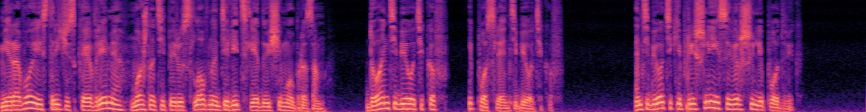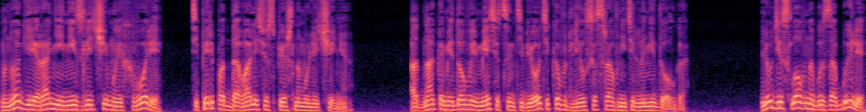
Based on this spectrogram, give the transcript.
мировое историческое время можно теперь условно делить следующим образом – до антибиотиков и после антибиотиков. Антибиотики пришли и совершили подвиг. Многие ранее неизлечимые хвори теперь поддавались успешному лечению. Однако медовый месяц антибиотиков длился сравнительно недолго – Люди словно бы забыли,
